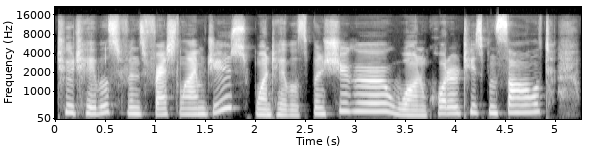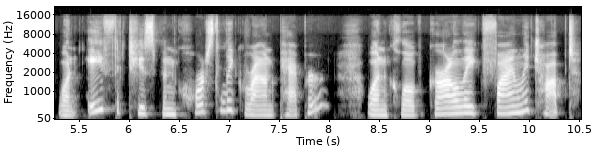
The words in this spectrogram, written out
2 tablespoons fresh lime juice, 1 tablespoon sugar, 1 quarter teaspoon salt, 1 eighth teaspoon coarsely ground pepper, 1 clove garlic finely chopped,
